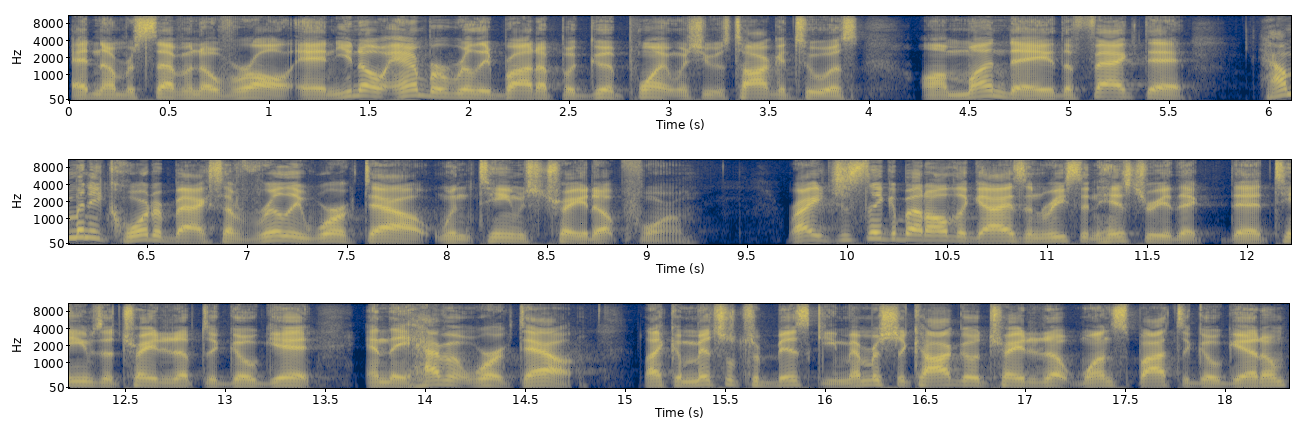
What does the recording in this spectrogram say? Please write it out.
at number seven overall. And you know, Amber really brought up a good point when she was talking to us on Monday the fact that how many quarterbacks have really worked out when teams trade up for them? Right? Just think about all the guys in recent history that, that teams have traded up to go get and they haven't worked out. Like a Mitchell Trubisky. Remember Chicago traded up one spot to go get him?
